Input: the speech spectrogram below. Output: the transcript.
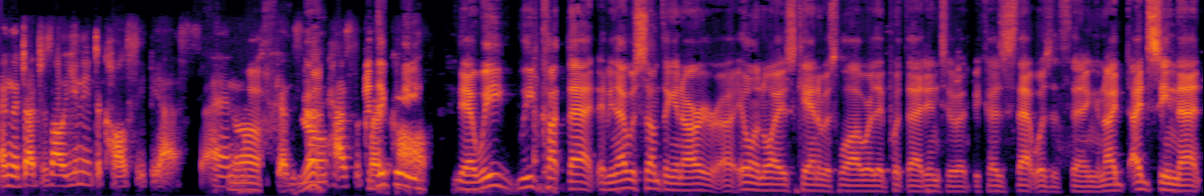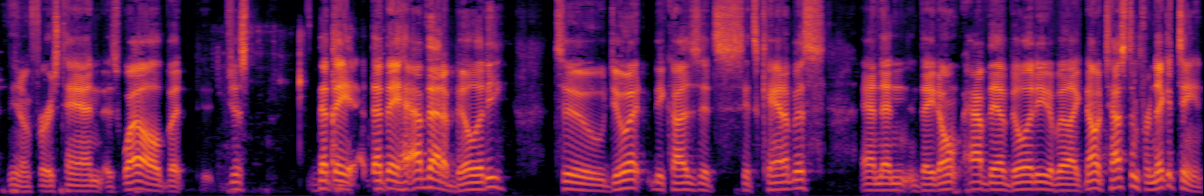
and the judge is all you need to call CPS and Oh, gets yeah. has the I clerk think we- call. Yeah, we we cut that. I mean, that was something in our uh, Illinois cannabis law where they put that into it because that was a thing, and I'd I'd seen that you know firsthand as well. But just that they that they have that ability to do it because it's it's cannabis, and then they don't have the ability to be like, no, test them for nicotine.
